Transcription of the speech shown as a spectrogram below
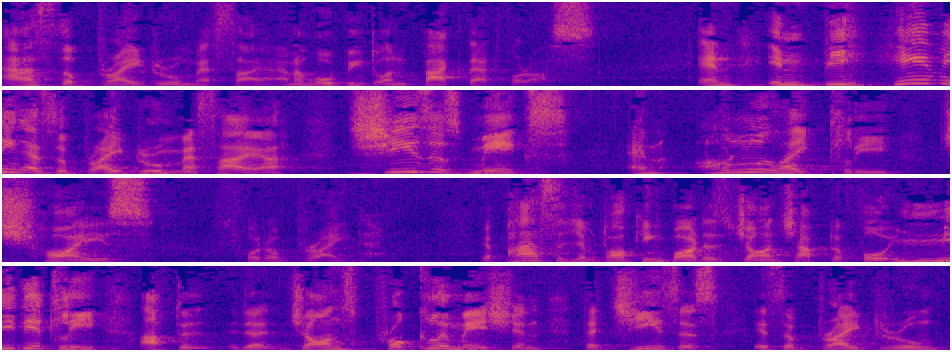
as the bridegroom Messiah. And I'm hoping to unpack that for us. And in behaving as the bridegroom Messiah, Jesus makes an unlikely choice for a bride. The passage I'm talking about is John chapter 4, immediately after the, John's proclamation that Jesus is the bridegroom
